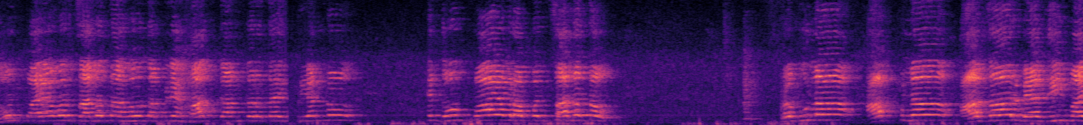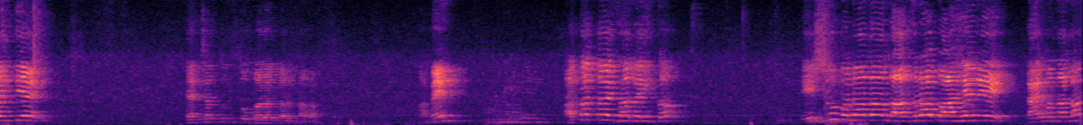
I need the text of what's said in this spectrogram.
दोन पायावर चालत आहोत. आपले हात काम करत आहेत. प्रियांनो हे दोन पायावर आपण चालत आहोत. प्रभूला आपलं आजार व्याधी माहिती आहे. त्याच्यातून तो बरं करणार आपल्याला. आमेन? आता काय झालं इथं? येशू म्हणाला लाजरा बाहेर ये. काय म्हणाला?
